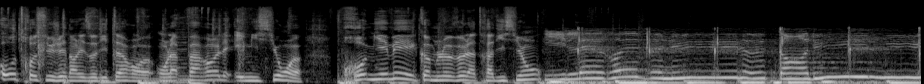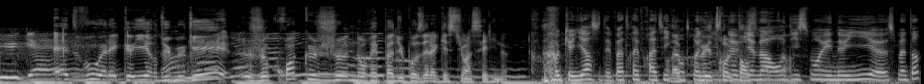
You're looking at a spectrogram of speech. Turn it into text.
Autre sujet dans les auditeurs, euh, on la parole, émission euh, 1er mai, comme le veut la tradition. Il est revenu le temps du muguet. Êtes-vous allé cueillir du muguet? Je crois que je n'aurais pas dû poser la question à Céline. Recueillir, c'était pas très pratique entre le eu trop le temps ce 19e matin. arrondissement et Neuilly euh, ce matin.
